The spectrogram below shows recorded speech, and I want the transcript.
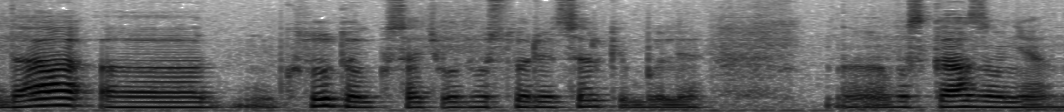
да, э, кто-то, кстати, вот в истории церкви были э, высказывания,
